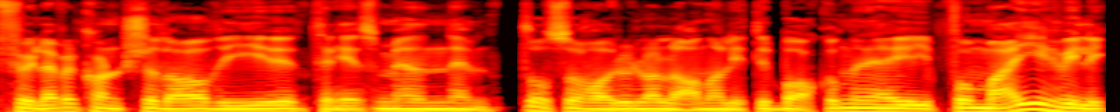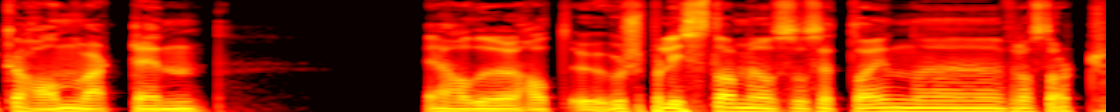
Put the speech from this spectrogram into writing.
føler jeg vel kanskje da de tre som jeg nevnte, og så har du Lalana litt i bakhånd, men jeg, for meg ville ikke han vært den jeg hadde hatt øverst på lista med å sette inn eh, fra start.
